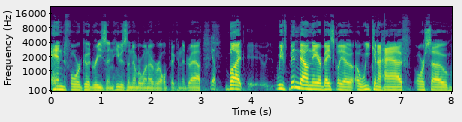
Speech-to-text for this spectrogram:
and for good reason. He was the number one overall pick in the draft. Yep. But we've been down there basically a, a week and a half or so.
